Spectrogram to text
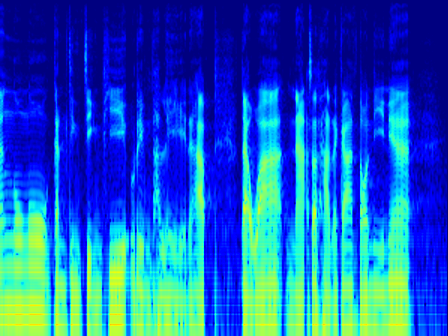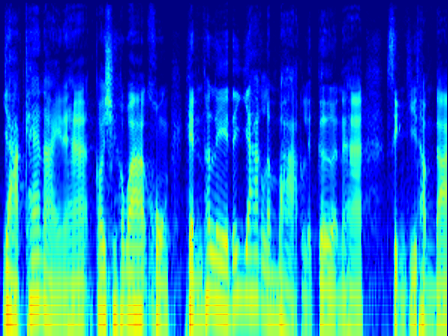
นั่งโง่ๆกันจริง ๆ ที่ริมทะเลนะครับ แต่ว่าณสถานการณ์ตอนนี้เนี่ยอยากแค่ไหนนะฮะก็เชื่อว่าคงเห็นทะเลได้ยากลำบากเหลือเกินนะฮะสิ่งที่ทำได้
